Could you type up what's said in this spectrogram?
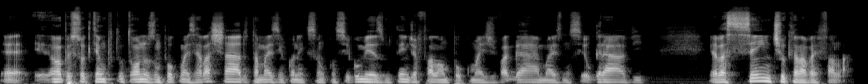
é, é uma pessoa que tem um tônus um pouco mais relaxado, está mais em conexão consigo mesmo, tende a falar um pouco mais devagar, mais no seu grave. Ela sente o que ela vai falar.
